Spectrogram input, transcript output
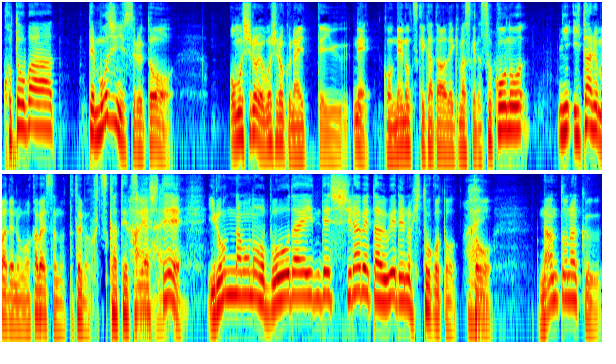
言葉って文字にすると、面白い面白くないっていうね、こう根の付け方はできますけど、そこの、に至るまでの若林さんの、例えば2日徹夜して、はいはいはいいろんなものを膨大で調べた上での一言と、はいなんとなく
